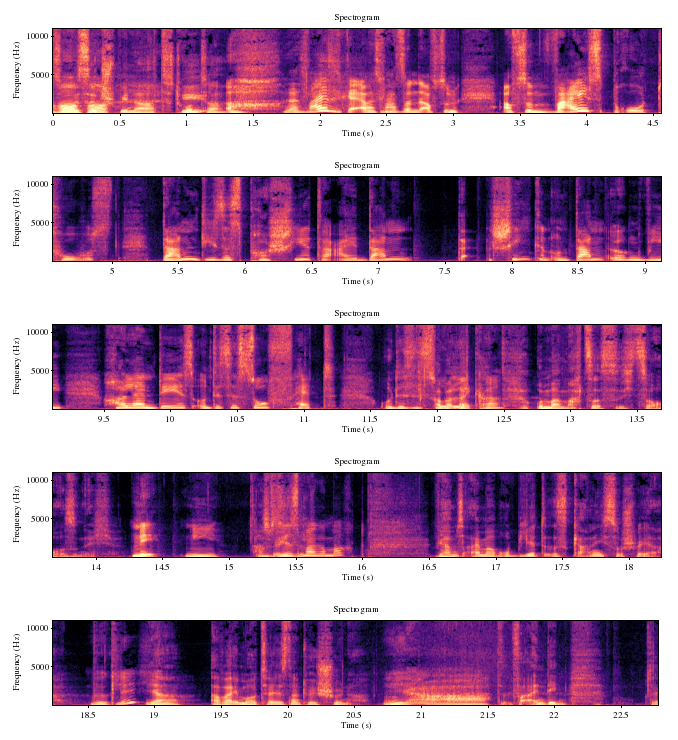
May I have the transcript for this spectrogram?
So ein bisschen Spinat drunter? Ach, das weiß ich gar nicht, aber es war so ein, auf, so einem, auf so einem Weißbrottoast, dann dieses pochierte Ei, dann da- Schinken und dann irgendwie Hollandaise und es ist so fett und es ist so aber lecker. lecker. Und man macht es sich zu Hause nicht. Nee, nie. Haben Sie das mal gemacht? Wir haben es einmal probiert, ist gar nicht so schwer. Wirklich? Ja, aber im Hotel ist natürlich schöner. Ja. Vor allen Dingen, da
